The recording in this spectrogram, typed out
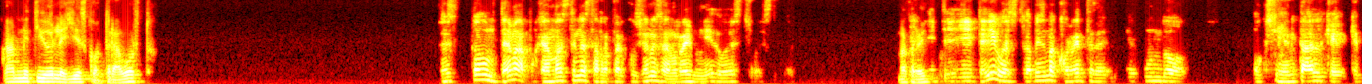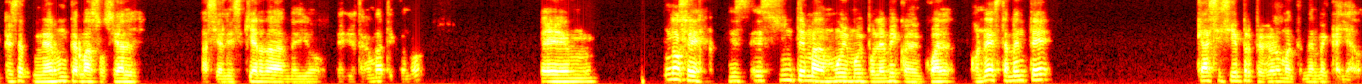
han metido leyes contra aborto. Es todo un tema, porque además tiene hasta repercusiones en el Reino Unido esto. esto. Ah. Y, te, y te digo, es la misma corriente del mundo occidental que, que empieza a tener un tema social hacia la izquierda medio, medio dramático, ¿no? Em, no sé, es, es un tema muy, muy polémico en el cual, honestamente, casi siempre prefiero mantenerme callado.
